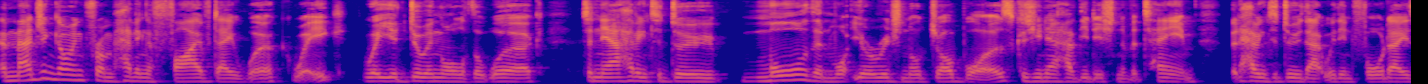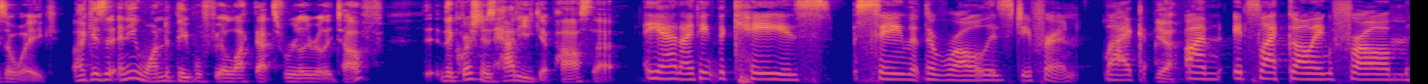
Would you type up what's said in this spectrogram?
Imagine going from having a five day work week where you're doing all of the work to now having to do more than what your original job was because you now have the addition of a team, but having to do that within four days a week. Like, is it any wonder people feel like that's really, really tough? The question is, how do you get past that? Yeah, and I think the key is seeing that the role is different. Like Yeah. I'm it's like going from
